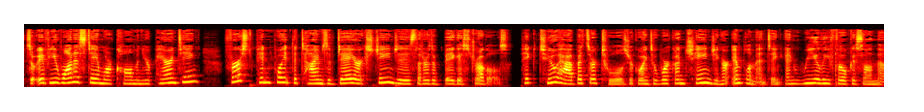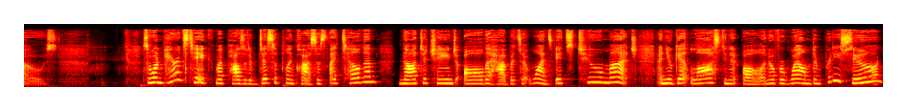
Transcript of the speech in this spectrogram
So if you want to stay more calm in your parenting, First, pinpoint the times of day or exchanges that are the biggest struggles. Pick two habits or tools you're going to work on changing or implementing and really focus on those. So when parents take my positive discipline classes, I tell them not to change all the habits at once. It's too much and you get lost in it all and overwhelmed. And pretty soon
